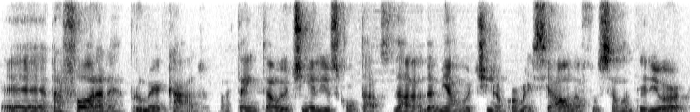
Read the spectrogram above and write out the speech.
é, para fora, né, para o mercado. Até então eu tinha ali os contatos da, da minha rotina comercial na função anterior,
